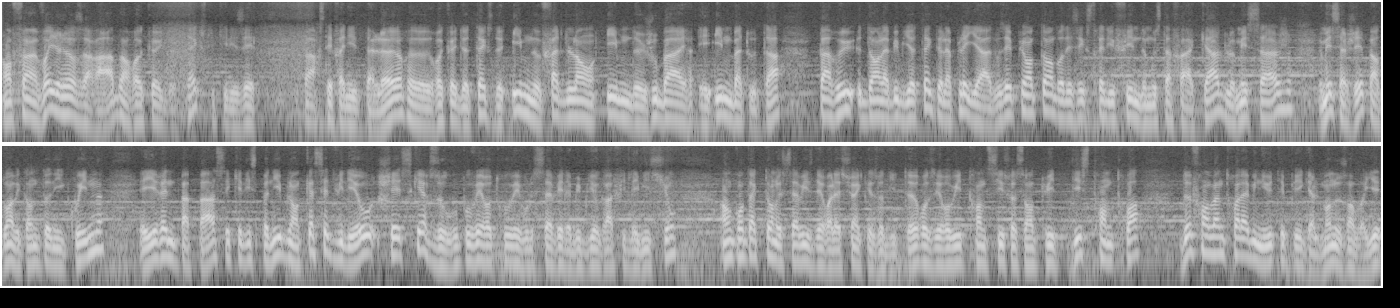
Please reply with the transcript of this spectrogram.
enfin Voyageurs arabes, un recueil de textes utilisé par Stéphanie tout à l'heure, euh, recueil de textes de hymne Fadlan, hymne de et hymne Batouta, paru dans la bibliothèque de la Pléiade. Vous avez pu entendre des extraits du film de Mustapha Akkad, Le Message, Le Messager, pardon, avec Anthony Quinn et Irène Papas, et qui est disponible en cassette vidéo chez Scherzo. Vous pouvez retrouver, vous le savez, la bibliographie de l'émission en contactant le service des relations avec les auditeurs au 08 36 68 10 33, 2 francs 23 la minute, et puis également nous envoyer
